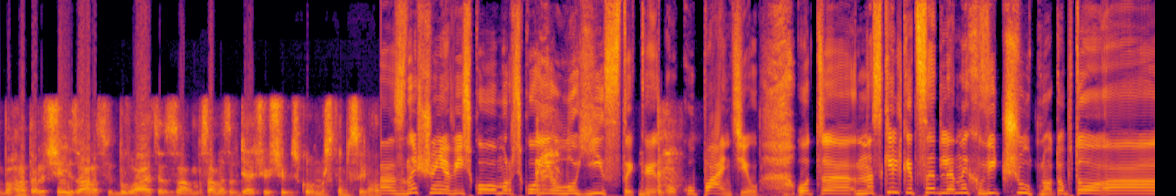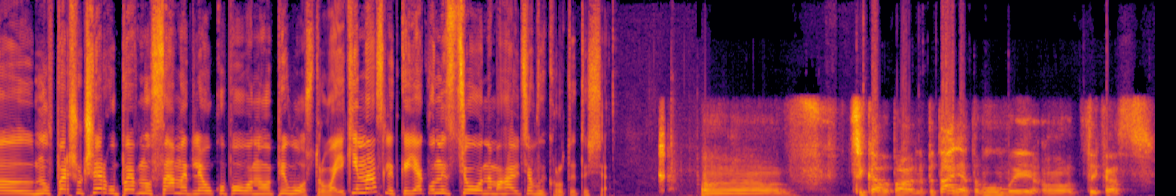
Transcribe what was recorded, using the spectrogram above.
багато речей зараз відбувається саме завдячуючи військово-морським силам. Знищення військово-морської логістики окупантів. От наскільки це для них відчутно? Тобто, ну в першу чергу, певно, саме для окупованого півострова. Які наслідки, як вони з цього намагаються викрутитися? Е, Цікаве правильне питання, тому ми е, от якраз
